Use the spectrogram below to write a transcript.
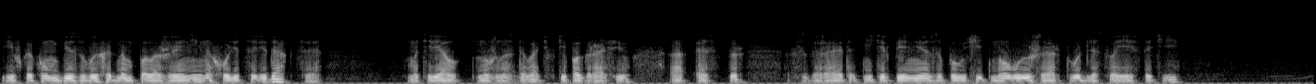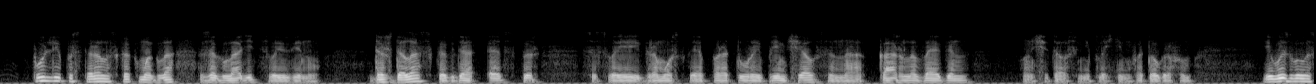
и в каком безвыходном положении находится редакция. Материал нужно сдавать в типографию, а Эспер сгорает от нетерпения заполучить новую жертву для своей статьи. Полли постаралась как могла загладить свою вину. Дождалась, когда Эспер со своей громоздкой аппаратурой примчался на Карла Веген, он считался неплохим фотографом, и вызвалась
